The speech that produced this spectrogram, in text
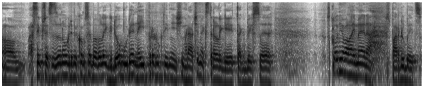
No, asi před sezónou, kdybychom se bavili, kdo bude nejproduktivnějším hráčem Extraligy, tak bych se skloněvala jména z Pardubic,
